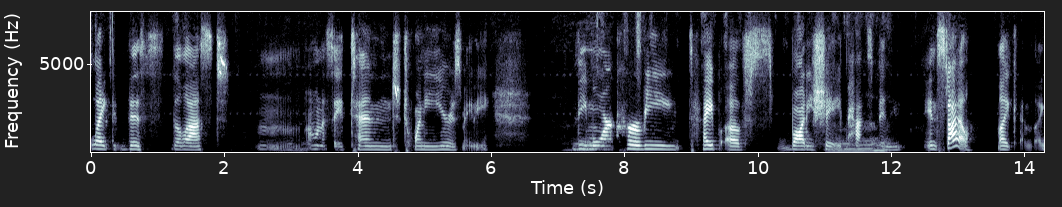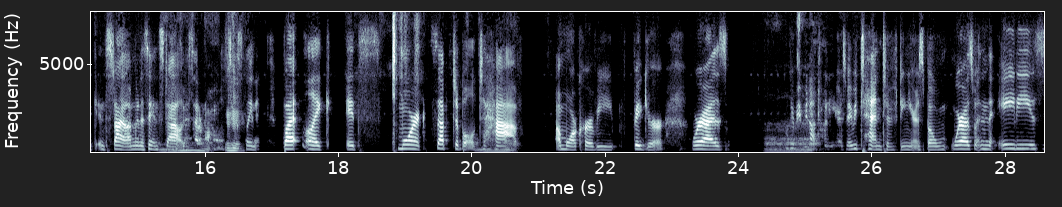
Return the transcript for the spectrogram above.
like this the last mm, i want to say 10 to 20 years maybe the more curvy type of body shape has been in style like like in style. I'm going to say in style because i don't know how else to Mhm. explain it. But like it's more acceptable to have a more curvy figure whereas okay maybe not 20 years maybe 10 to 15 years but whereas in the 80s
